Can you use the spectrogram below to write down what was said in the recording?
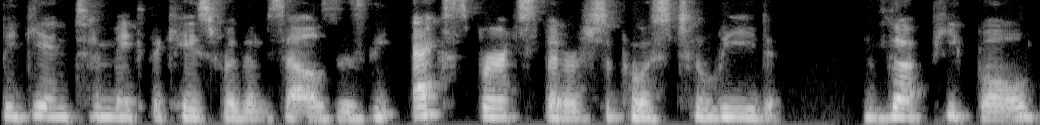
begin to make the case for themselves as the experts that are supposed to lead the people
